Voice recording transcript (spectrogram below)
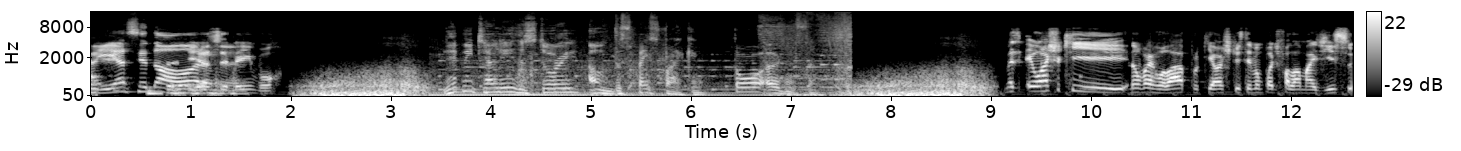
aí ia ser da hora, Ia ser bem bom. Let me tell you the story of the space Viking, Thor Odinson. Mas eu acho que não vai rolar, porque eu acho que o Estevam pode falar mais disso.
